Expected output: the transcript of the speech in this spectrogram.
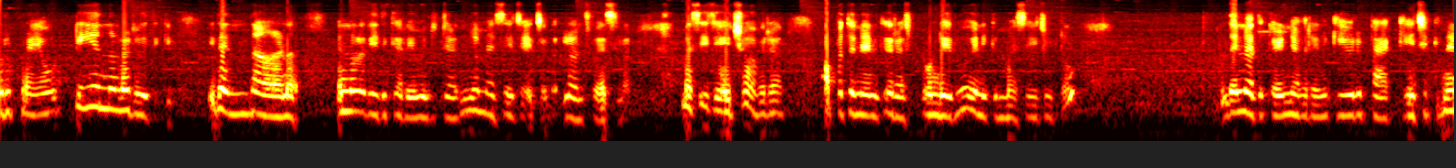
ഒരു പ്രയോറിറ്റി എന്നുള്ള രീതിക്ക് ഇതെന്താണ് എന്നുള്ള രീതിക്ക് അറിയാൻ വേണ്ടിയിട്ടായിരുന്നു ഞാൻ മെസ്സേജ് അയച്ചത് ലോഞ്ച് ഫേസിൽ മെസ്സേജ് അയച്ചു അവർ അപ്പം തന്നെ എനിക്ക് റെസ്പോണ്ട് ചെയ്തു എനിക്ക് മെസ്സേജ് ഇട്ടു. ദെൻ അത് കഴിഞ്ഞ് അവരെനിക്ക് ഈ ഒരു പാക്കേജിനെ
